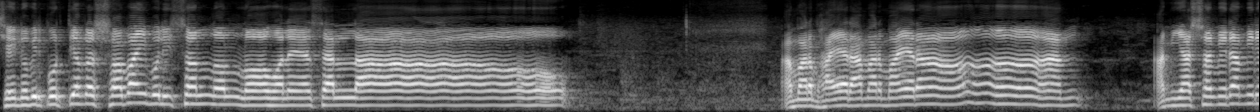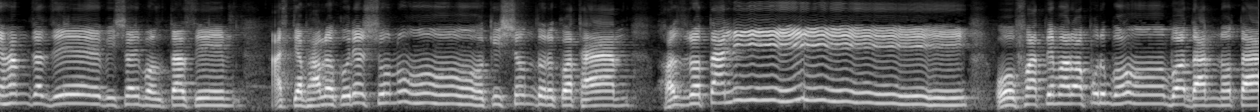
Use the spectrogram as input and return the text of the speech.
সেই নবীর প্রতি আমরা সবাই বলি সাল্লাল্লাহু আমার ভাইয়ার, আমার মায়েরা, আমি আসামের, আমির হামজা যে বিষয় বলতাছি, আজকে ভালো করে শোনো, কি সুন্দর কথা। হজরত আলী ও ফাতেমার অপূর্ব বদান্যতা।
